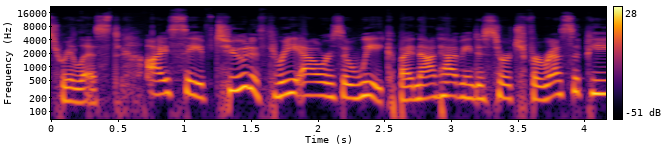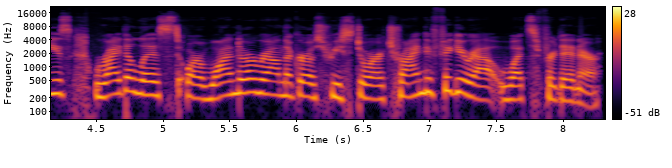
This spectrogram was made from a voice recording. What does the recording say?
grocery list. I save two to three hours a week by not having to search for recipes, write a list, or wander around the grocery store trying to figure out what's for dinner.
